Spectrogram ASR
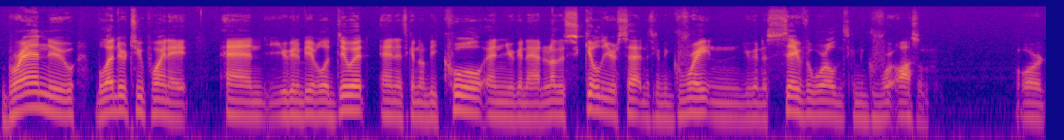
brand new Blender 2.8 and you're going to be able to do it and it's going to be cool and you're going to add another skill to your set and it's going to be great and you're going to save the world and it's going to be awesome. Or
